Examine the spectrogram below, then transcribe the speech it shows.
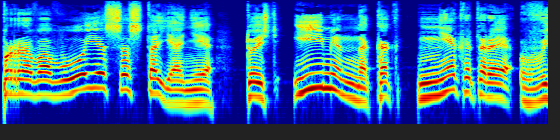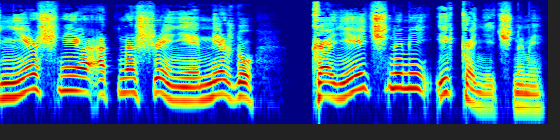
правовое состояние, то есть именно как некоторое внешнее отношение между конечными и конечными.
